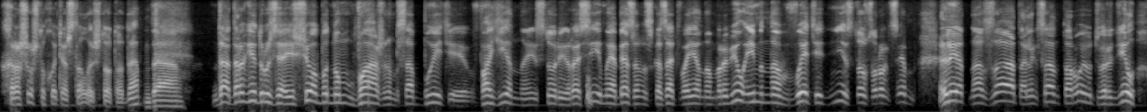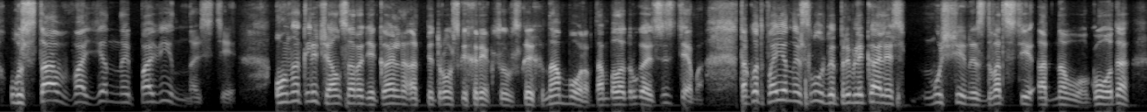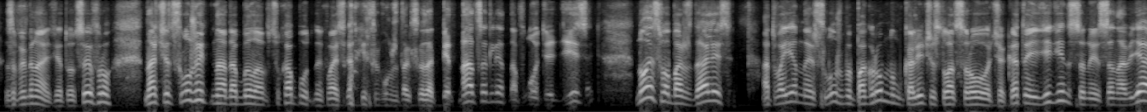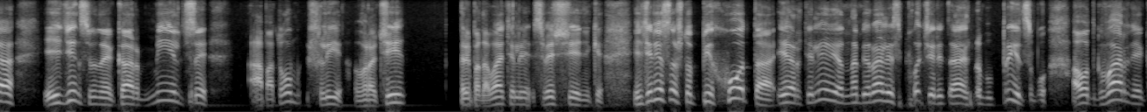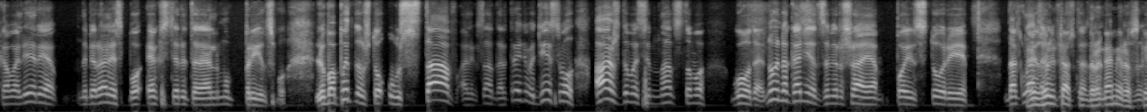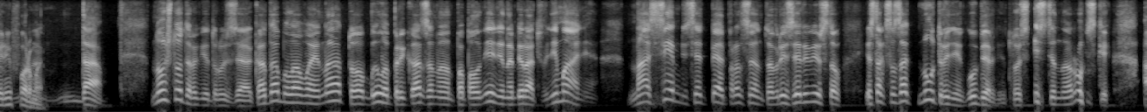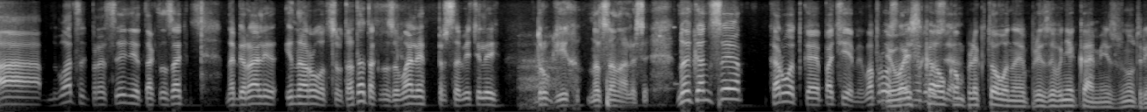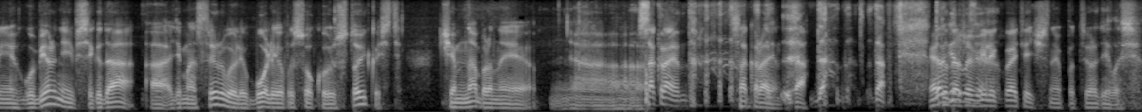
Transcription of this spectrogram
Хорошо, что хоть осталось что-то, да? Да. Да, дорогие друзья, еще об одном важном событии военной истории России мы обязаны сказать в военном ревью. Именно в эти дни, 147 лет назад, Александр II утвердил устав военной повинности. Он отличался радикально от петровских ректорских наборов. Там была другая система. Так вот, к военной службе привлекались мужчины с 21 года, запоминайте эту цифру, значит, служить надо было в сухопутных войсках, если можно так сказать, 15 лет, на флоте 10, но освобождались от военной службы по огромному количеству отсрочек. Это единственные сыновья, единственные кормильцы, а потом шли врачи, преподаватели, священники. Интересно, что пехота и артиллерия набирались по территориальному принципу, а вот гвардия, кавалерия набирались по экстерриториальному принципу. Любопытно, что устав Александра Третьего действовал аж до 18 года. Ну и, наконец, завершая по истории доклад... Результаты Драгомировской реформы. Да. Ну что, дорогие друзья, когда была война, то было приказано пополнение набирать внимание на 75% резервистов из, так сказать, внутренних губерний, то есть истинно русских, а 20% так сказать, набирали инородцев. Тогда так называли представителей других национальностей. Ну и в конце короткая по теме. Вопрос. И войска, укомплектованные призывниками из внутренних губерний, всегда а, демонстрировали более высокую стойкость, чем набранные э, с окраин, да. С окраин, да. да, да, да. Это Дорогие даже друзья, в Великую Отечественную подтвердилось.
